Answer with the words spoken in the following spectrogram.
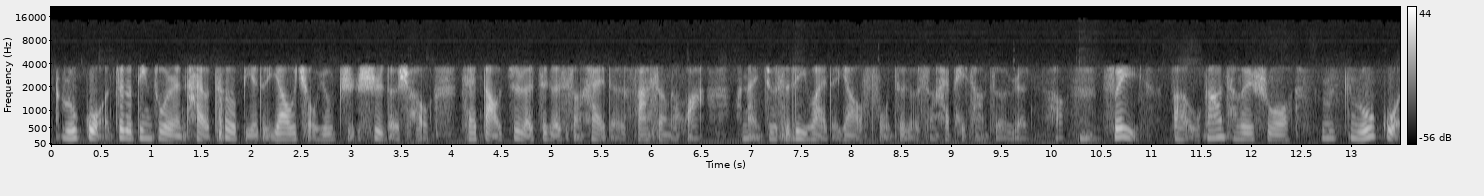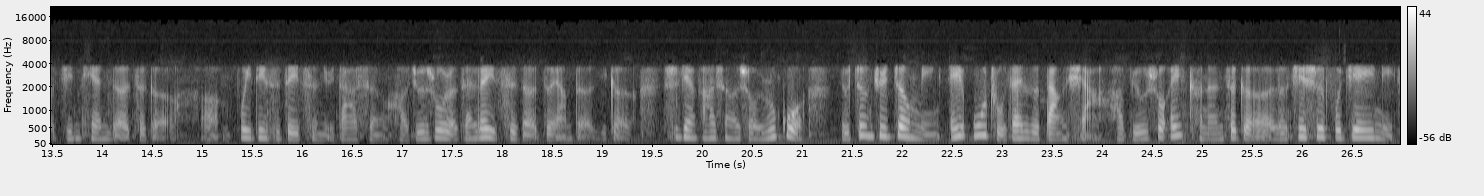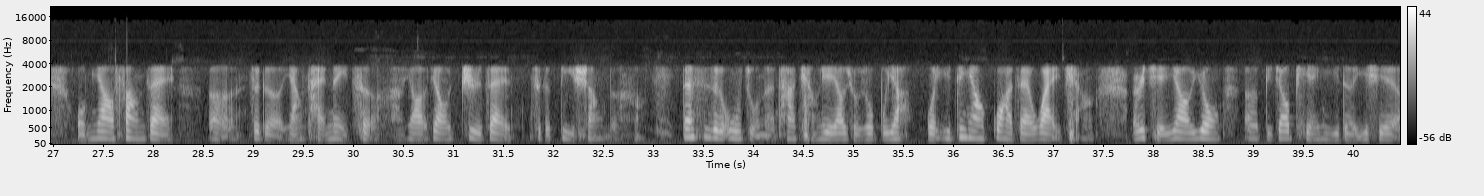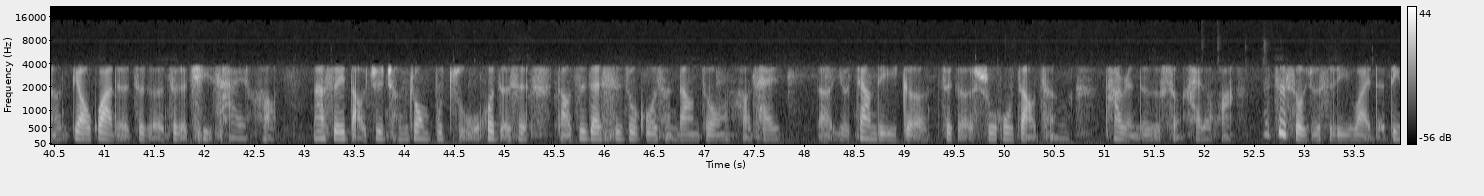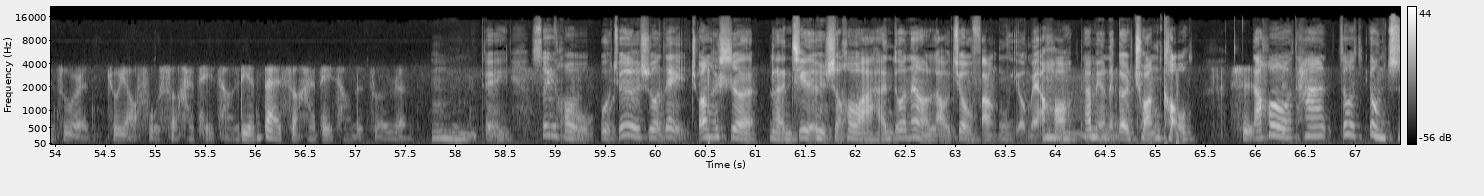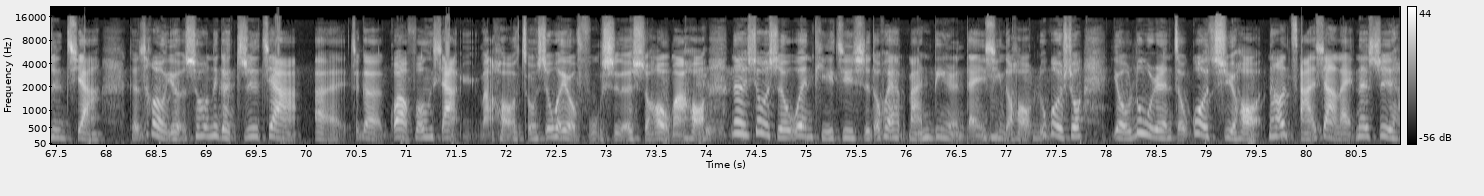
如果这个定作人他有特别的要求、有指示的时候，才导致了这个损害的发生的话，那你就是例外的要负这个损害赔偿责任。好，所以呃，我刚刚才会说，如如果今天的这个呃，不一定是这一次女大生，哈，就是说了在类似的这样的一个事件发生的时候，如果有证据证明，哎，屋主在这个当下，哈，比如说，哎，可能这个冷气师傅建议你，我们要放在。呃，这个阳台内侧要要置在这个地上的哈，但是这个屋主呢，他强烈要求说不要，我一定要挂在外墙，而且要用呃比较便宜的一些呃吊挂的这个这个器材哈，那所以导致承重不足，或者是导致在施作过程当中好才呃有这样的一个这个疏忽造成他人的损害的话。那这时候就是例外的，定住人就要负损害赔偿，连带损害赔偿的责任。嗯，对。所以后我觉得说，在装设冷气的时候啊，很多那种老旧房屋有没有哈？他们有那个窗口，是，然后他就用支架，可是后有时候那个支架，呃，这个刮风下雨嘛，哈，总是会有腐蚀的时候嘛，哈。那锈蚀问题其实都会蛮令人担心的哈。如果说有路人走过去哈，然后砸下来，那是。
